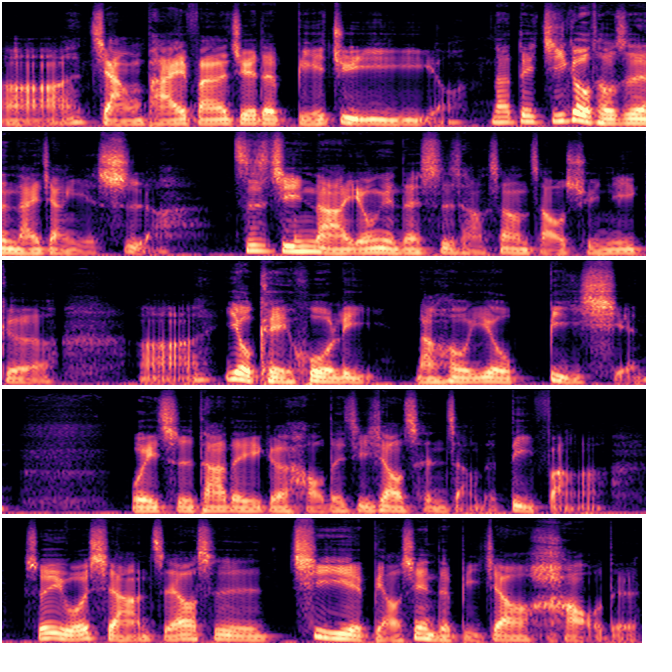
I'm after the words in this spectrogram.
啊奖牌，反而觉得别具意义哦。那对机构投资人来讲也是啊，资金啊，永远在市场上找寻一个啊又可以获利。然后又避险，维持它的一个好的绩效成长的地方啊，所以我想，只要是企业表现的比较好的，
